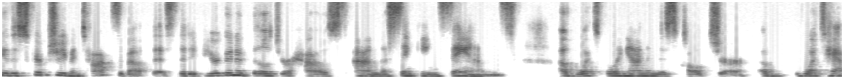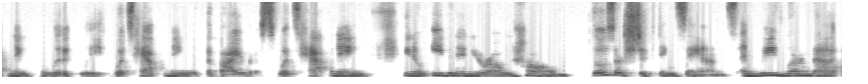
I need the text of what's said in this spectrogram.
you know, the scripture even talks about this that if you're going to build your house on the sinking sands of what's going on in this culture, of what's happening politically, what's happening with the virus, what's happening, you know, even in your own home, those are shifting sands. And we learned that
